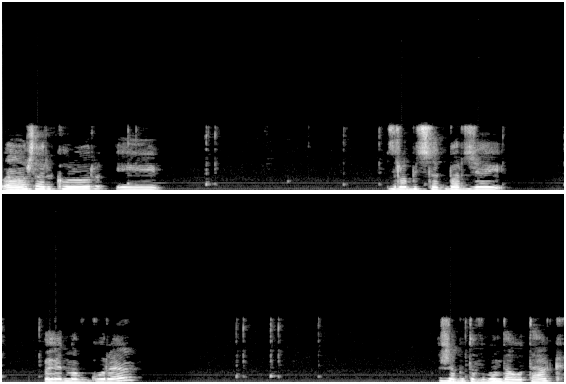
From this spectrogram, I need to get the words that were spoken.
na szary kolor i zrobić tak bardziej jedno w górę, żeby to wyglądało tak.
